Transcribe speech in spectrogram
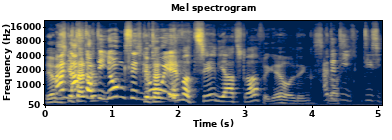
Ja, Mann, lass halt doch die Jungs in es gibt halt Ruhe. Halt immer 10 Yards Strafe, gell, Holding. Alter, die, die,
